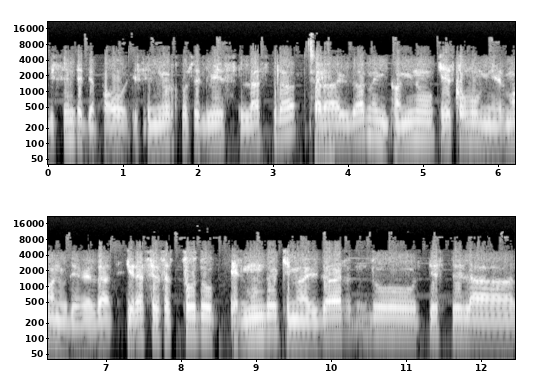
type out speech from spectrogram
Vicente de Paul y señor José Luis Lastra para ayudarme en mi camino, que es como mi hermano, de verdad. Gracias a todo el mundo que me ha ayudado desde la,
